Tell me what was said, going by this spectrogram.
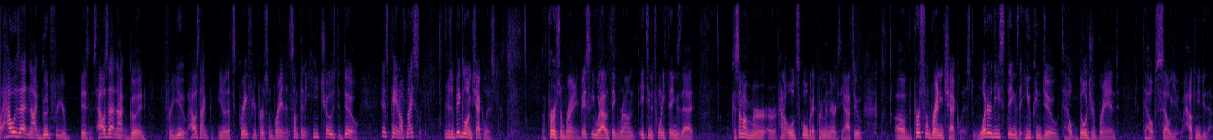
how is that not good for your business? How is that not good for you? How is that, you know, that's great for your personal brand. That's something that he chose to do, and it's paying off nicely. There's a big long checklist of personal branding. Basically what I would think around 18 to 20 things that, because some of them are, are kind of old school, but I put them in there because you have to of the personal branding checklist. What are these things that you can do to help build your brand, to help sell you? How can you do that?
